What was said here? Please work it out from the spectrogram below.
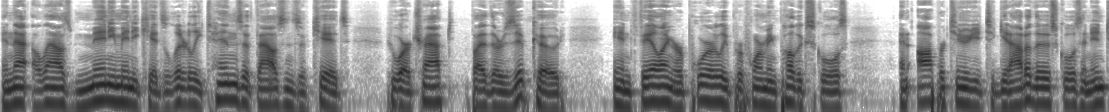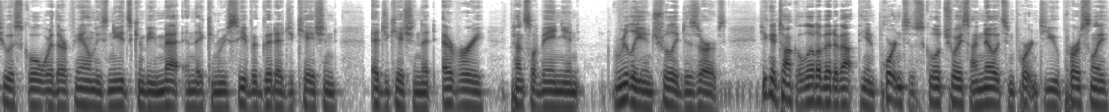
And that allows many, many kids, literally tens of thousands of kids, who are trapped by their zip code in failing or poorly performing public schools, an opportunity to get out of those schools and into a school where their families' needs can be met and they can receive a good education, education that every Pennsylvanian really and truly deserves. If you can talk a little bit about the importance of school choice, I know it's important to you personally,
